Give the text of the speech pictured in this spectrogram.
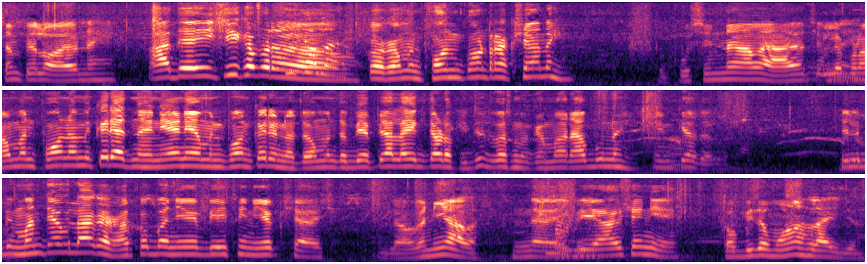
ચમ પેલો આવ્યો નહીં? આ દે ઈ શી ખબર કોક મને ફોન કોન્ટ્રાક્ટ છે નહીં. પૂછીને ના આવે આવ્યો છે એટલે પણ અમને ફોન અમે કર્યા જ નહીં એને અમને ફોન કર્યો નતો અમને તો બે પેલા એક દાડો કીધું જ વસમાં કે મારે આબુ નહીં એમ કહેતો હતો. એટલે બી મને તો એવું લાગે કે હરખબર ને એ બે થઈને એક છે એટલે હવે નહીં આવે? ના એ બી આવશે ને તો બીજો માણસ લાવી ગયો.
